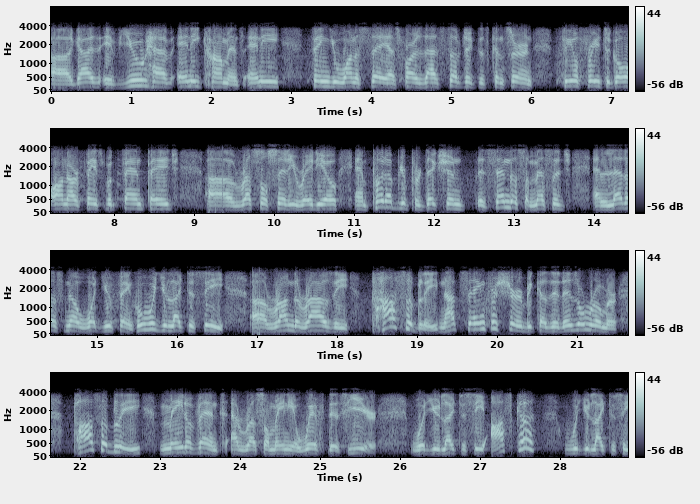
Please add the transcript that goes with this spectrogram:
Uh, guys, if you have any comments, anything you want to say as far as that subject is concerned, feel free to go on our Facebook fan page, uh, Wrestle City Radio, and put up your prediction. Send us a message and let us know what you think. Who would you like to see uh, Ronda Rousey possibly, not saying for sure because it is a rumor, possibly main event at WrestleMania with this year. Would you like to see Asuka? Would you like to see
